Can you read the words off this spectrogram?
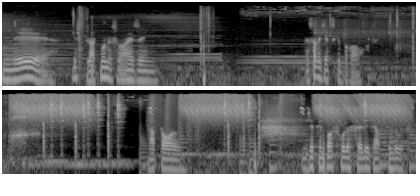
Nee, nicht Blood Moon is Rising. Das habe ich jetzt gebraucht. Na toll. Wenn ich jetzt den Boss hole, fälle ich absolut.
